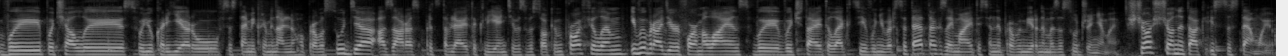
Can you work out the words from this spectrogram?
Ви почали свою кар'єру в системі кримінального правосуддя, а зараз представляєте клієнтів з високим профілем. І ви в Раді Reform Alliance, ви, ви читаєте лекції в університетах, займаєтеся неправомірними засудженнями. Що що не так із системою?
